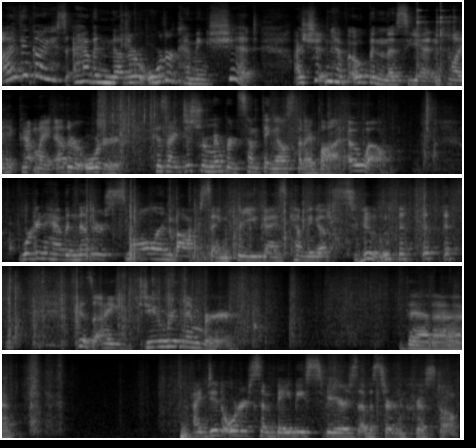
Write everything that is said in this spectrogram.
I think I have another order coming. Shit. I shouldn't have opened this yet until I got my other order because I just remembered something else that I bought. Oh well. We're going to have another small unboxing for you guys coming up soon. Because I do remember that uh, I did order some baby spheres of a certain crystal.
